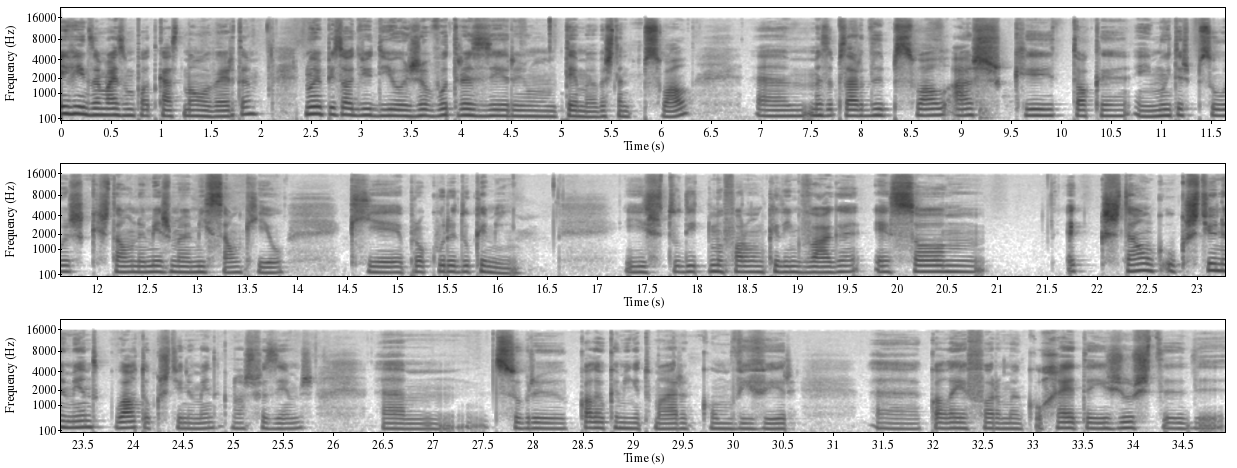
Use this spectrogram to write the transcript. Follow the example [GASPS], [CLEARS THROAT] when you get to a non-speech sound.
Bem-vindos a mais um podcast de Mão Aberta. No episódio de hoje eu vou trazer um tema bastante pessoal, mas apesar de pessoal, acho que toca em muitas pessoas que estão na mesma missão que eu, que é a procura do caminho. E isto dito de uma forma um bocadinho vaga, é só hum, a questão, o questionamento, o autoquestionamento que nós fazemos um, sobre qual é o caminho a tomar, como viver, uh, qual é a forma correta e justa de.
